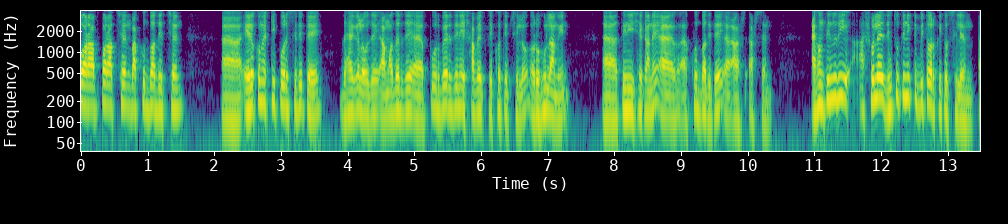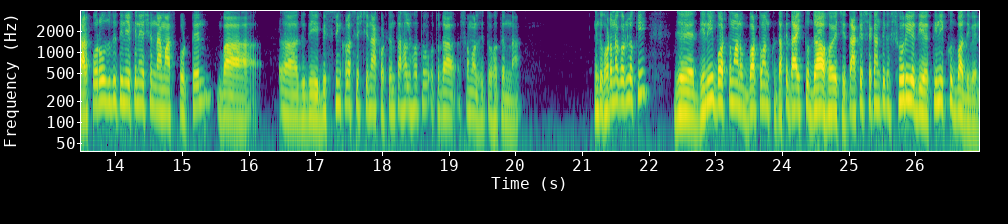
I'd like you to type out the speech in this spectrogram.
পড়া পড়াচ্ছেন বা খুতবা দিচ্ছেন। এরকম একটি পরিস্থিতিতে দেখা গেল যে আমাদের যে পূর্বের যিনি সাবেক যে খতিব ছিল রুহুল আমিন তিনি সেখানে খুতবা দিতে আসছেন। এখন তিনি যদি আসলে যেহেতু তিনি একটু বিতর্কিত ছিলেন তারপরেও যদি তিনি এখানে এসে নামাজ পড়তেন বা যদি বিশৃঙ্খলা সৃষ্টি না করতেন, তাহলে হয়তো অতটা সমালোচিত হতেন না। কিন্তু ঘটনা ঘটলো কি? যে যিনি বর্তমান বর্তমান যাকে দায়িত্ব দেওয়া হয়েছে, তাকে সেখান থেকে সরিয়ে দিয়ে তিনি খুতবা দিবেন।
